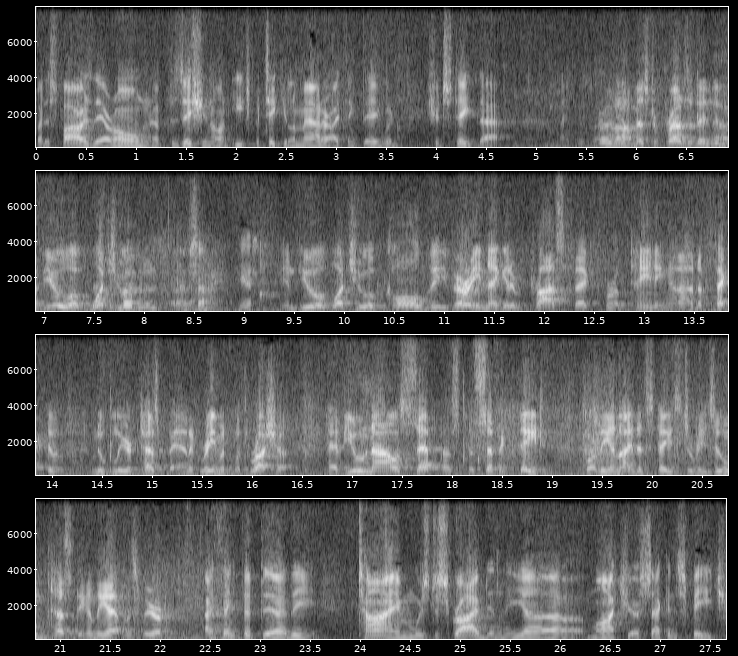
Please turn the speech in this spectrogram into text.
But as far as their own uh, position on each particular matter, I think they would should state that. Uh, Mr. President, in view of what you I'm sorry. Yes. In view of what you have called the very negative prospect for obtaining an effective nuclear test ban agreement with Russia, have you now set a specific date for the United States to resume testing in the atmosphere? I think that uh, the time was described in the uh, March 2nd speech.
